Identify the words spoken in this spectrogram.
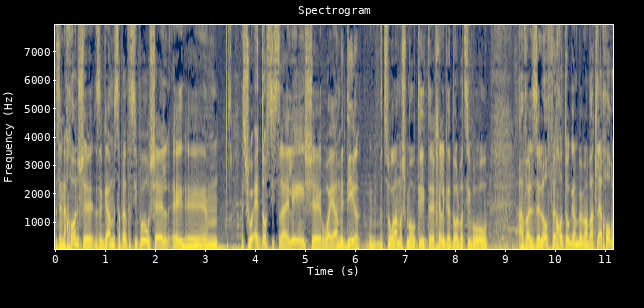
זה נכון שזה גם מספר את הסיפור של אה, אמ, איזשהו אתוס ישראלי שהוא היה מדיר בצורה משמעותית אה, חלק גדול בציבור, אבל זה לא הופך אותו גם במבט לאחור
